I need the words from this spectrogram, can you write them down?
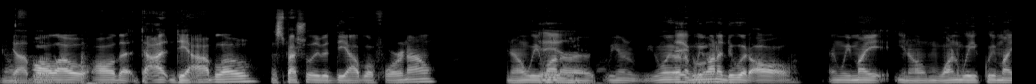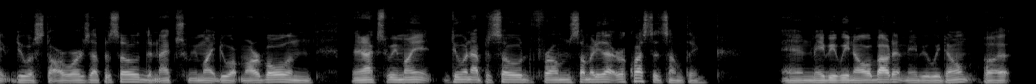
you know, Diablo. Fallout, all that Di- Diablo, especially with Diablo 4 now. You know, we Yeah. want to we wanna, we want Big we want to do it all. And we might, you know, one week we might do a Star Wars episode, the next we might do a Marvel and the next we might do an episode from somebody that requested something. And maybe we know about it, maybe we don't, but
